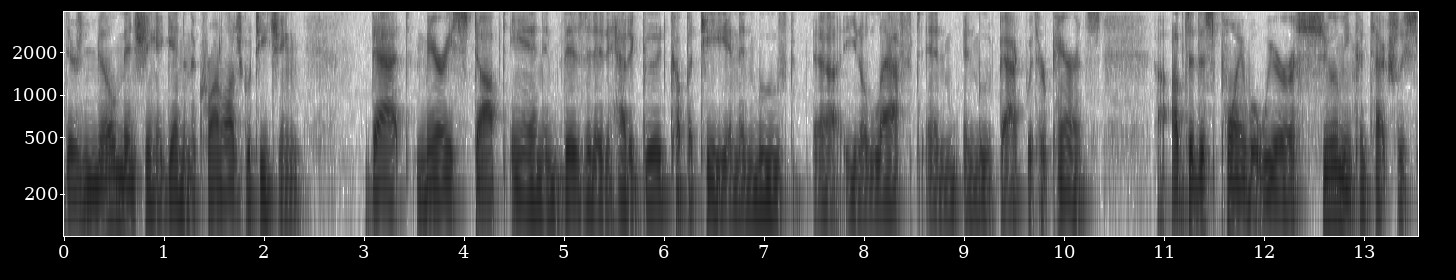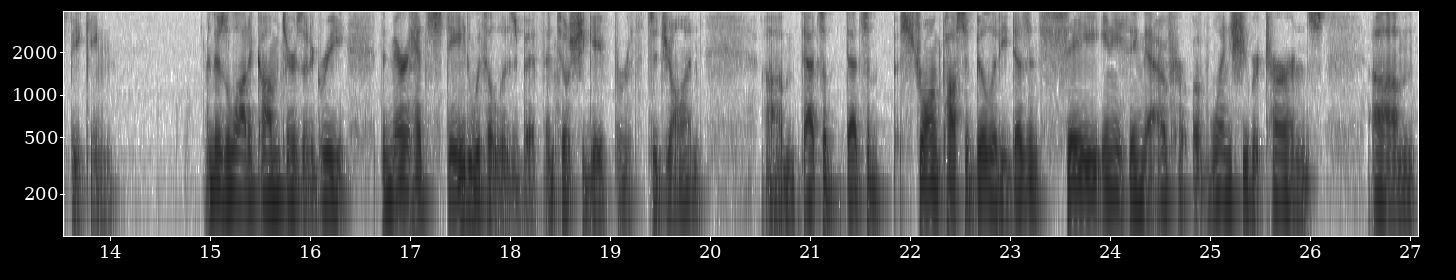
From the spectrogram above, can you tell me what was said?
there's no mentioning, again, in the chronological teaching that Mary stopped in and visited and had a good cup of tea and then moved, uh, you know, left and, and moved back with her parents. Uh, up to this point, what we are assuming, contextually speaking, and there's a lot of commentaries that agree that Mary had stayed with Elizabeth until she gave birth to John. Um, that's a that's a strong possibility. Doesn't say anything that of her, of when she returns. Um,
